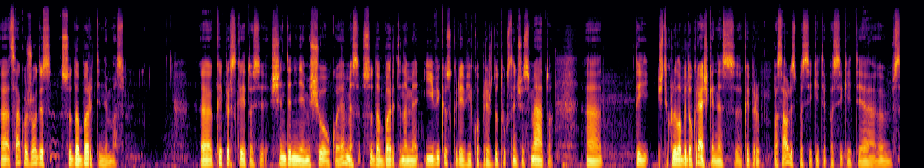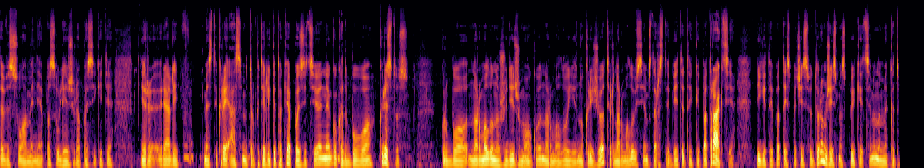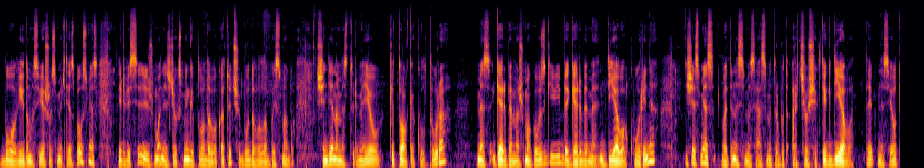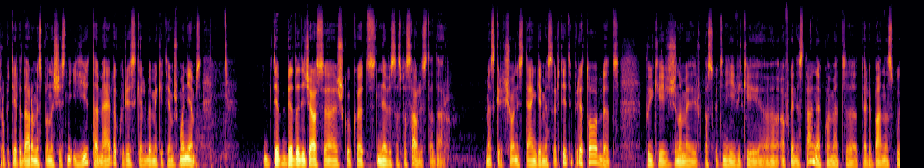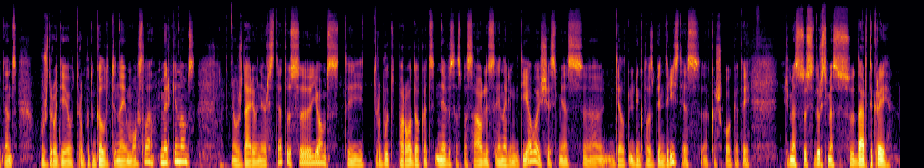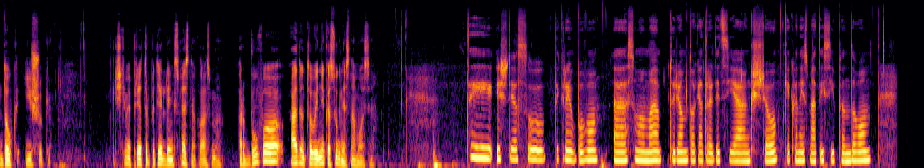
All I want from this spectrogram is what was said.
e, atsako žodis sudabartinimas. E, kaip ir skaitosi, šiandieninėje mišių aukoje mes sudabartiname įvykius, kurie vyko prieš 2000 metų tai iš tikrųjų labai daug reiškia, nes kaip ir pasaulis pasikeitė, pasikeitė visa visuomenė, pasaulyje žiūra pasikeitė ir realiai mes tikrai esame truputėlį kitokia pozicijoje negu kad buvo Kristus. Kur buvo normalu nužudyti žmogų, normalu jį nukryžiuoti ir normalu visiems dar stebėti tai kaip atrakcija. Lygiai taip pat tais pačiais viduramžiais mes puikiai atsimename, kad buvo vykdomos viešos mirties bausmės ir visi žmonės džiaugsmingai plodavo katučių, būdavo labai smagu. Šiandieną mes turime jau kitokią kultūrą, mes gerbėme žmogaus gyvybę, gerbėme Dievo kūrinį. Iš esmės, vadinasi, mes esame turbūt arčiau šiek tiek Dievo taip, nes jau truputėlį daromės panašesni į jį, tą meilę, kuris kelbėme kitiems žmonėms. Bėda didžiausia, aišku, kad ne visas pasaulis tą daro. Mes krikščionys tengiamės artėti prie to, bet puikiai žinome ir paskutiniai įvykiai Afganistane, kuomet Talibanas būtent uždraudė jau turbūt galutinai mokslą merginoms, uždarė universitetus joms, tai turbūt parodo, kad ne visas pasaulis eina link Dievo, iš esmės e, dėl link tos bendrystės e, kažkokio tai. Ir mes susidursime su dar tikrai daug iššūkių. Grįžkime prie truputėlį linksmesnio klausimo. Ar buvo Advento vainikas ugnis namuose? Tai iš tiesų tikrai buvo. E, su mama turėjom tokią tradiciją anksčiau, kiekvienais metais įpindavom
